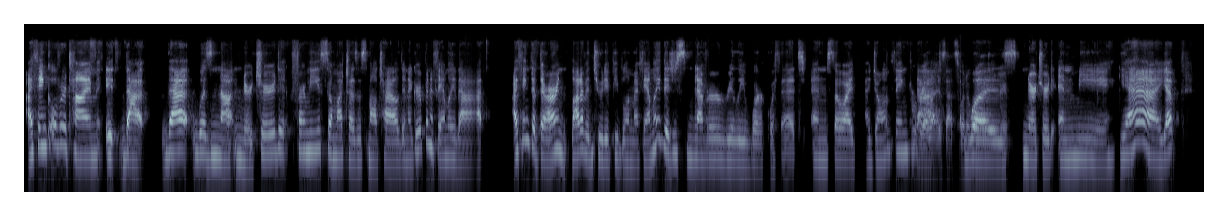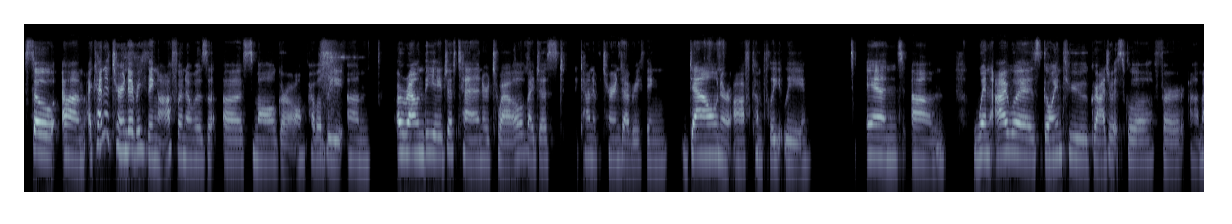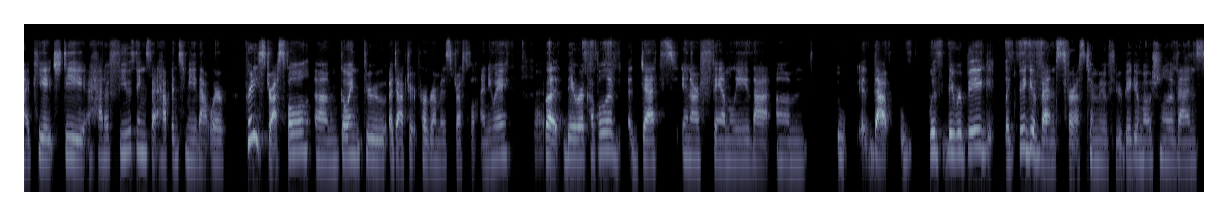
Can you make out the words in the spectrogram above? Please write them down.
I think over time, it that that was not nurtured for me so much as a small child. And I grew up in a family that I think that there are a lot of intuitive people in my family. They just never really work with it, and so I I don't think that that's what it was, was right? nurtured in me. Yeah, yep. So um, I kind of turned everything off when I was a, a small girl, probably um, around the age of ten or twelve. I just kind of turned everything down or off completely, and um, when I was going through graduate school for uh, my PhD, I had a few things that happened to me that were pretty stressful. Um, going through a doctorate program is stressful anyway, but there were a couple of deaths in our family that um, that was they were big like big events for us to move through, big emotional events,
